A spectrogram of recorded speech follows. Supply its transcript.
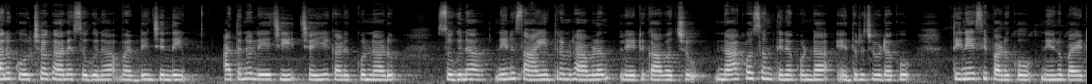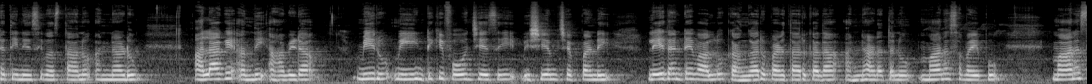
తను కూర్చోగానే సుగుణ వడ్డించింది. అతను లేచి చెయ్యి కడుక్కున్నాడు. సుగుణ నేను సాయంత్రం రావడం లేటు కావచ్చు. నా కోసం తినకుండా ఎదురు చూడకు. తినేసి పడుకో. నేను బయట తినేసి వస్తాను అన్నాడు. అలాగే అంది ఆవిడ. మీరు మీ ఇంటికి ఫోన్ చేసి విషయం చెప్పండి. లేదంటే వాళ్ళు కంగారు పడతారు కదా అన్నాడతను మానస వైపు. మానస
